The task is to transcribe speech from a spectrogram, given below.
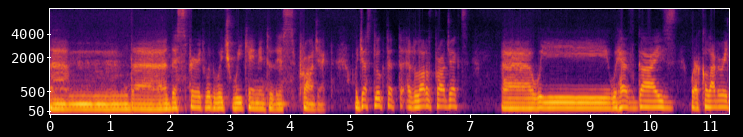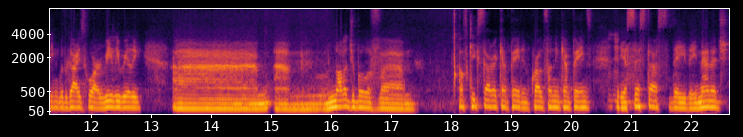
um, the the spirit with which we came into this project. We just looked at, at a lot of projects. Uh, we we have guys. We're collaborating with guys who are really really um, um, knowledgeable of um, of Kickstarter campaign and crowdfunding campaigns. Mm-hmm. They assist us. They they manage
